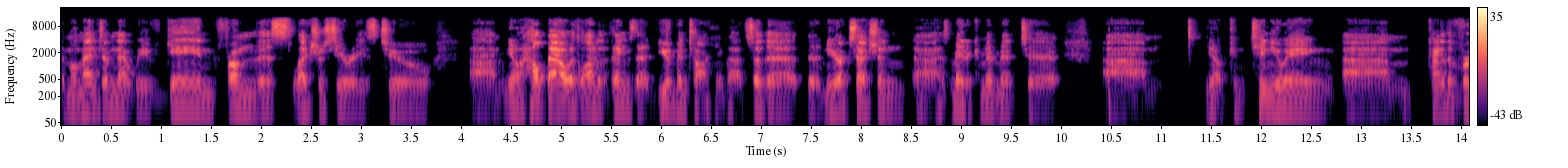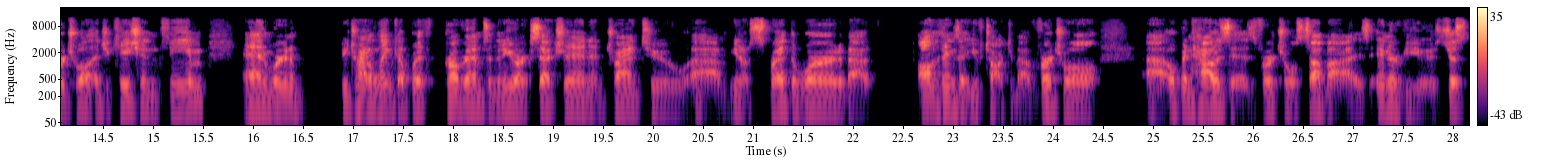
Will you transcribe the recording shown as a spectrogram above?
the momentum that we've gained from this lecture series to, um, you know, help out with a lot of the things that you've been talking about. So the the New York section uh, has made a commitment to. Um, you know, continuing um, kind of the virtual education theme, and we're going to be trying to link up with programs in the New York section and trying to um, you know spread the word about all the things that you've talked about virtual uh, open houses virtual sub-Is interviews just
